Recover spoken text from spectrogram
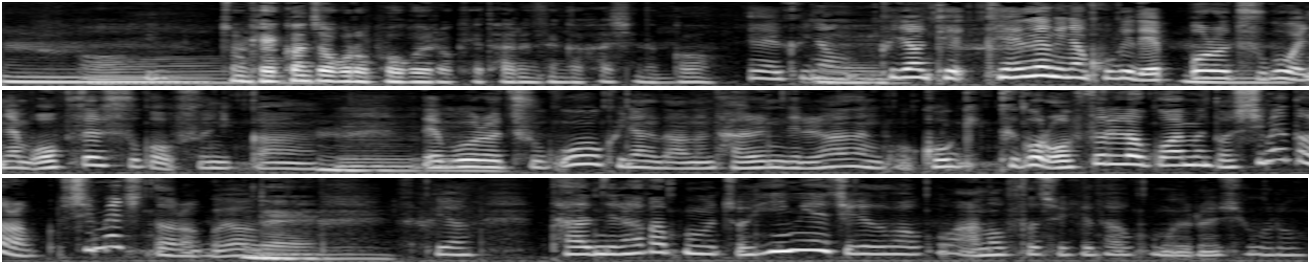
음, 어. 좀 객관적으로 보고 이렇게 다른 생각하시는 거. 예, 그냥 네. 그냥 걔, 걔는 그냥 거기 내버려 음. 두고 왜냐면 없앨 수가 없으니까 음. 내버려 두고 그냥 나는 다른 일을 하는 거. 거기 그걸 없애려고 하면 더 심해더라 심해지더라고요. 네. 그냥 다른 일을 하다 보면 좀 희미해지기도 하고 안 없어지기도 하고 뭐 이런 식으로 음,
